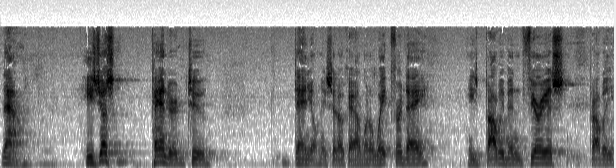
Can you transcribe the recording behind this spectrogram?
Now, he's just pandered to Daniel. He said, "Okay, I'm going to wait for a day." He's probably been furious, probably,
